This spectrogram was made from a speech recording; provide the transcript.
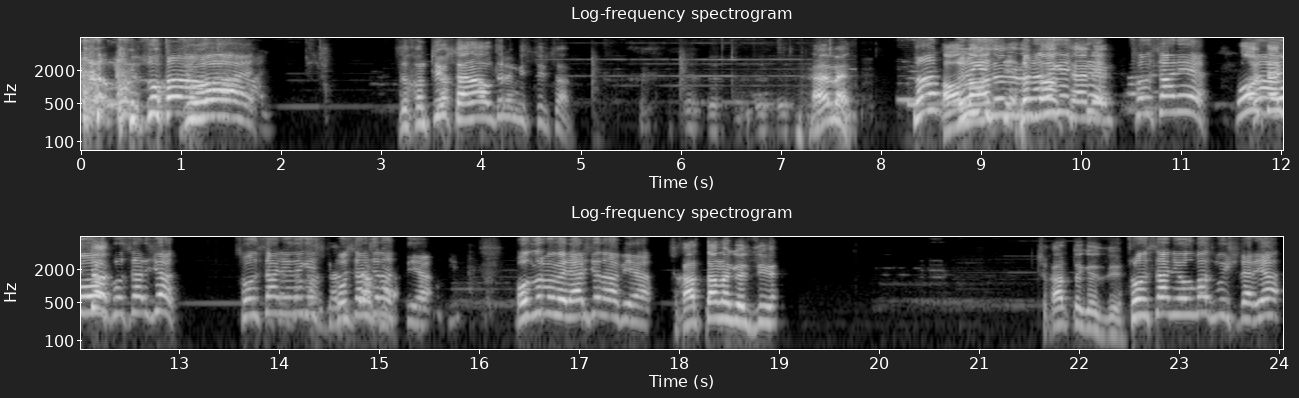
Zuhal. Zuhal! Sıkıntı yok sana aldırırım istiyorsan. Hemen. Lan Allah'ın öne geçti. önünde Lan öne geçti. senin. Son saniye. O ya. Kosarcan. Son saniyede geçti. Sen Kosarcan yapma. attı ya. Olur mu böyle Ercan abi ya? Çıkart lan o gözlüğü. Çıkart o gözlüğü. Son saniye olmaz bu işler ya.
